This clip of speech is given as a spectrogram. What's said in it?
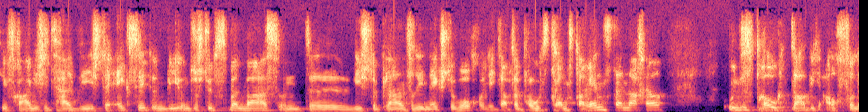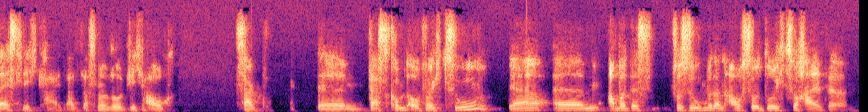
Die Frage ist jetzt halt, wie ist der Exit und wie unterstützt man was und äh, wie ist der Plan für die nächste Woche? Und ich glaube, da braucht es Transparenz dann nachher. Und es braucht, glaube ich, auch Verlässlichkeit. Also, dass man wirklich auch sagt, ähm, das kommt auf euch zu, ja, ähm, aber das versuchen wir dann auch so durchzuhalten.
